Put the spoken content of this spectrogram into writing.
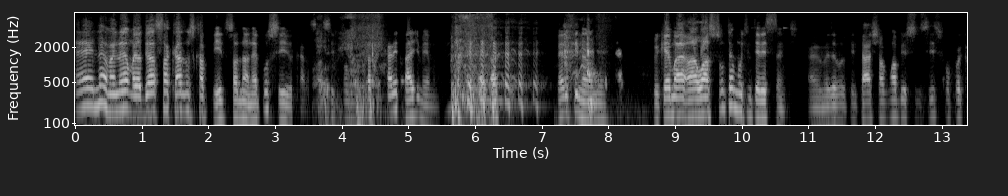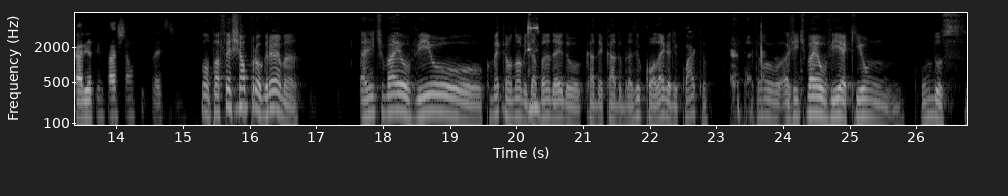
É, não, mas não, mas eu dei uma sacada nos capítulos, só não, não é possível, cara. Só se for muita picaretagem mesmo. Espero que não, né? Porque o assunto é muito interessante. Mas eu vou tentar achar alguma absurdo. Se isso for porcaria, tentar achar um que preste. Bom, pra fechar o programa, A gente vai ouvir o. Como é que é o nome da banda aí do KDK do Brasil? Colega de quarto? Então a gente vai ouvir aqui um, um dos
